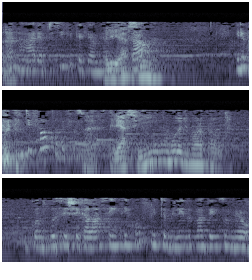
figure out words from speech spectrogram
né, na área psíquica, que é a mente Ele é assim, né? ele vai sentir falta dessas coisas. É, Ele é assim e não muda de uma hora para outra. E quando você chega lá, você entra em conflito. Eu me lembro uma vez o meu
